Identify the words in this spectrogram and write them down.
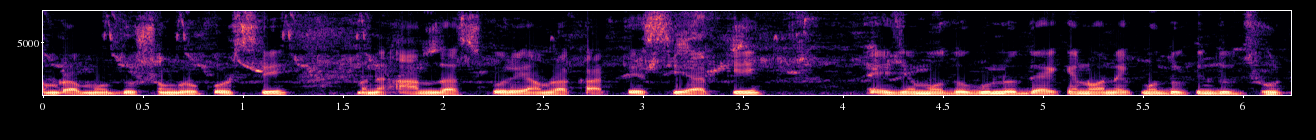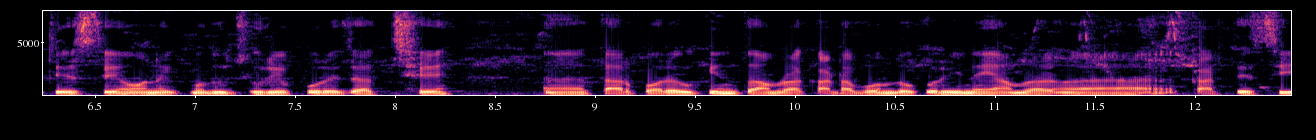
আমরা মধু সংগ্রহ করছি। মানে আন্দাজ করে আমরা কাটতেছি আর কি। এই যে মধুগুলো দেখেন, অনেক মধু কিন্তু ঝুরতেছে, অনেক মধু ঝুরে পড়ে যাচ্ছে। তারপরেও কিন্তু আমরা কাটা বন্ধ করি নাই, আমরা কাটতেছি।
